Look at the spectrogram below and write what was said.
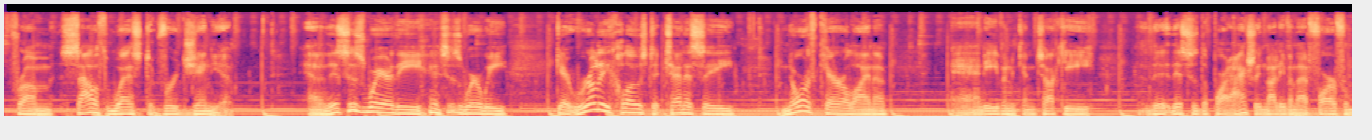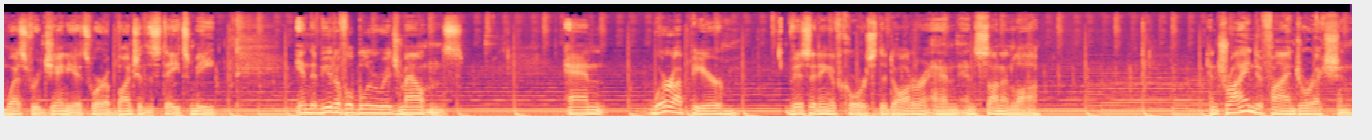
from Southwest Virginia. And this is where the this is where we get really close to Tennessee, North Carolina, and even Kentucky this is the part, actually, not even that far from West Virginia. It's where a bunch of the states meet in the beautiful Blue Ridge Mountains. And we're up here visiting, of course, the daughter and, and son in law and trying to find direction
